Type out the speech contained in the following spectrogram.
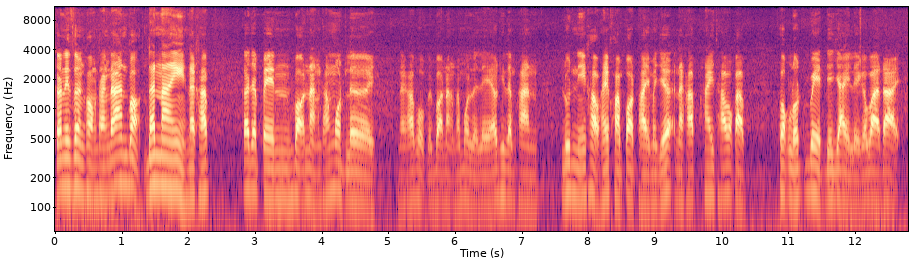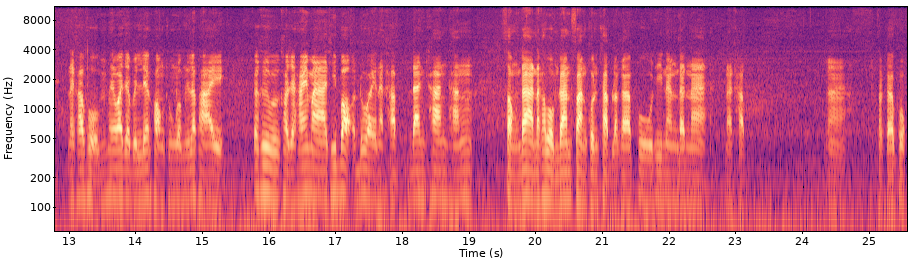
ก็ในส่วนของทางด้านเบาะด้านในนะครับ ก็จะเป็นเบาะหนังทั้งหมดเลยนะครับผมเป็นเบาะหนังทั้งหมดเลยแล้ว ที่สำคัญรุ่นนี้เขาให้ความปลอดภัยมาเยอะนะครับ ให้เท่ากับพวกรถเวทใหญ่ๆเลยก็ว่าได้นะครับ ผมไม่ว่าจะเป็นเรื่องของถุงลมนิรภัย ก็คือเขาจะให้มาที่เบาะด้วยนะครับ ด้านข้างทั้งสองด้านนะครับ ผมด้านฝั่งคนขับแล้วก็ผู้ที่นั่งด้านหน้านะครับ ก็พวก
